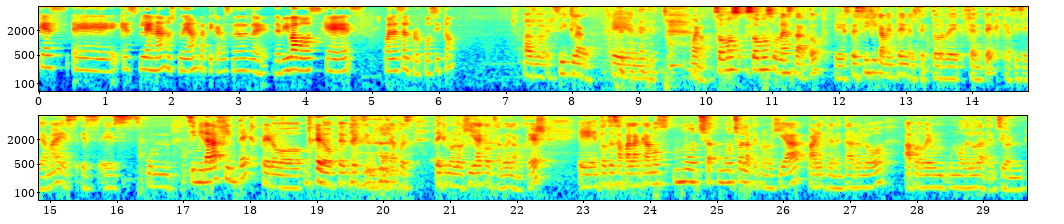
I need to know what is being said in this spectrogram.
qué es, eh, es plena, nos pudieran platicar ustedes de, viva voz qué es, cuál es el propósito. Sí, claro. Em, bueno, somos, somos una startup eh, específicamente en el sector de Femtech, que así se llama. Es, es, es, un similar a FinTech, pero, pero Femtech significa pues tecnología con salud de la mujer. Eh, entonces apalancamos mucho, mucho la tecnología para implementarlo a proveer un, un modelo de atención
